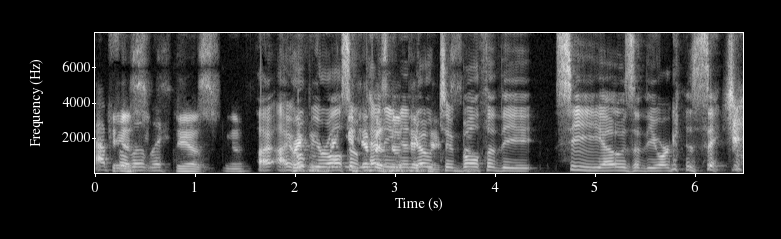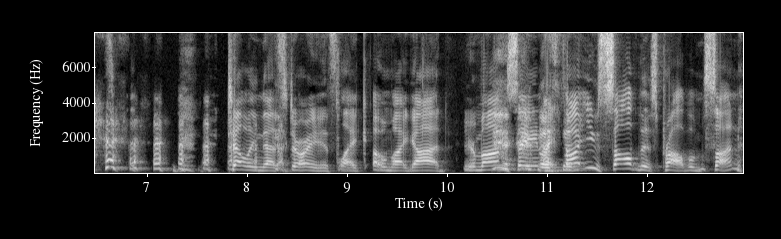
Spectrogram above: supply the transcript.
Absolutely. Yes. yes. I, I hope you're also penning no a note to so. both of the CEOs of the organization telling that story. It's like, oh my God, your mom's saying, I thought you solved this problem, son.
